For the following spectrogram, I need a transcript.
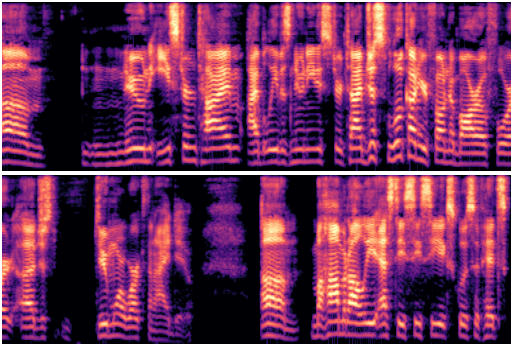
um, noon Eastern time. I believe is noon Eastern time. Just look on your phone tomorrow for it. Uh, just do more work than I do. Um, Muhammad Ali SDCC exclusive hits,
